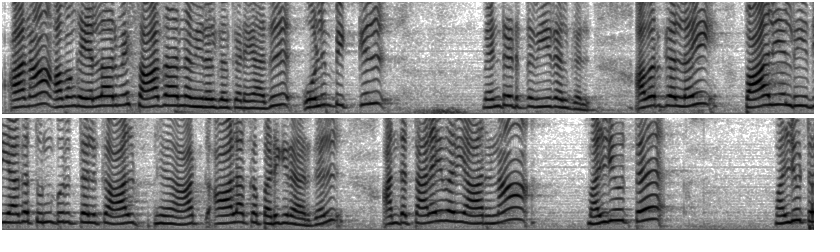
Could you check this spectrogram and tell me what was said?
ஆனால் அவங்க எல்லாருமே சாதாரண வீரர்கள் கிடையாது. ஒலிம்பிக்கில் வென்றெடுத்த வீரர்கள். அவர்களை பாலியல் ரீதியாக துன்புறுத்தலுக்கு ஆள் ஆட்- ஆளாக்கப்படுகிறார்கள். அந்த தலைவர் யாருன்னா மல்யுத்த மல்யுத்த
